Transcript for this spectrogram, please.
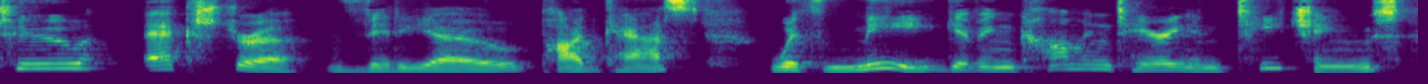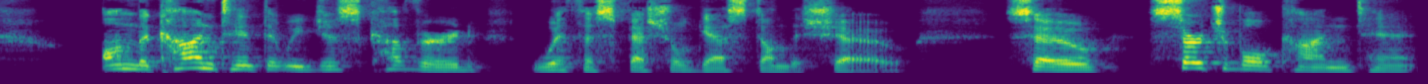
two extra video podcasts with me giving commentary and teachings on the content that we just covered with a special guest on the show. So, searchable content,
